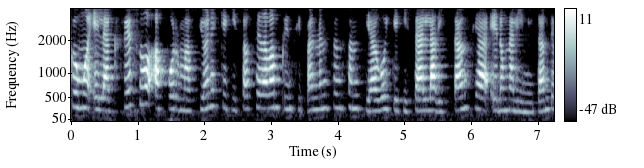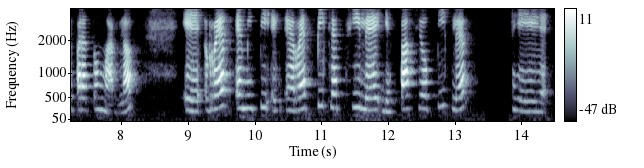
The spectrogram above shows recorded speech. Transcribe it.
como el acceso a formaciones que quizás se daban principalmente en Santiago y que quizás la distancia era una limitante para tomarla. Eh, Red, eh, Red Pickler Chile y Espacio Pickler, eh,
